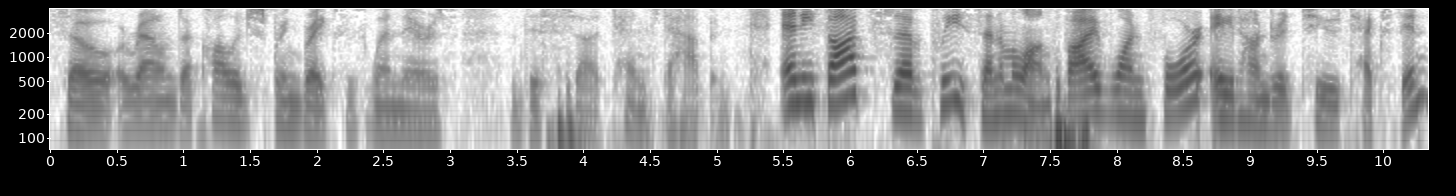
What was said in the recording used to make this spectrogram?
So around uh, college spring breaks is when there's this uh, tends to happen. Any thoughts? Uh, please send them along. 514-800 to text in.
